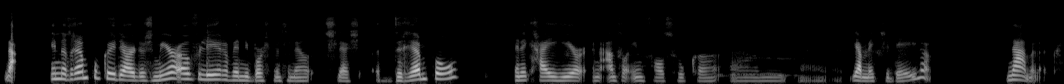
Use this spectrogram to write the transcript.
Nou, in de drempel kun je daar dus meer over leren. wendyborst.nl slash drempel. En ik ga je hier een aantal invalshoeken um, uh, ja, met je delen. Namelijk,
